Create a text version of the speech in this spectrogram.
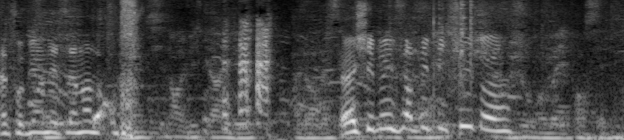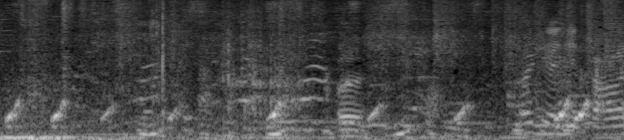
Il faut bien mettre la main dans. Euh, je sais pas, il faire pipi dessus, toi. Moi, j'ai dit de par là.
